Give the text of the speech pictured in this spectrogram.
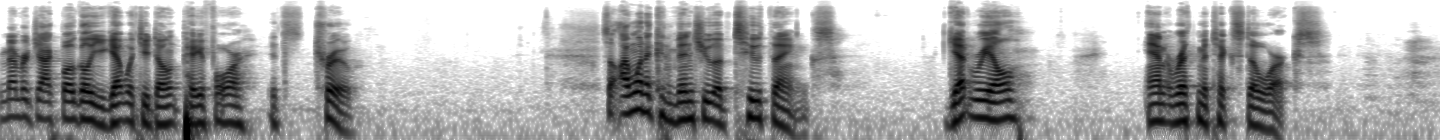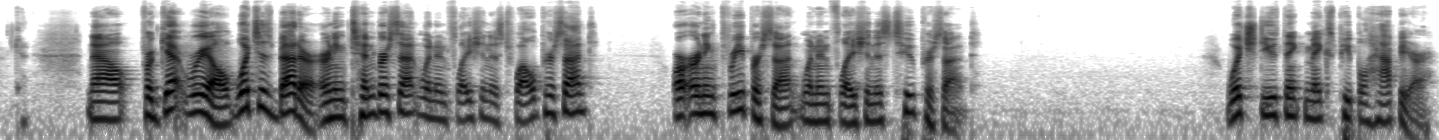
Remember Jack Bogle, you get what you don't pay for? It's true. So I want to convince you of two things get real and arithmetic still works. Okay. Now, for get real, which is better, earning 10% when inflation is 12% or earning 3% when inflation is 2%? Which do you think makes people happier?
